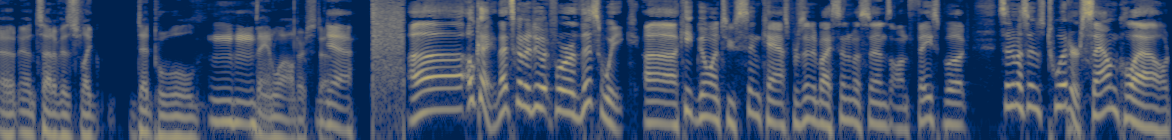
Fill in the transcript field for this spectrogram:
uh, inside of his like Deadpool, Van Wilder stuff. Mm-hmm. Yeah. Uh, okay, that's going to do it for this week. Uh, keep going to Sincast presented by CinemaSins on Facebook, CinemaSins Twitter, SoundCloud.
